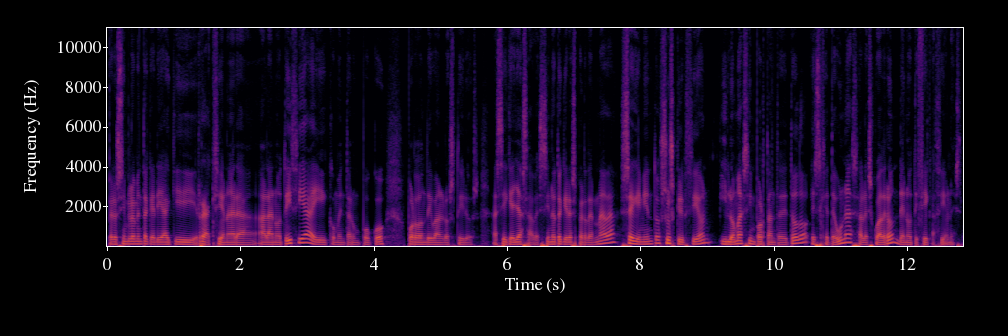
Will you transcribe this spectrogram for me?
pero simplemente quería aquí reaccionar a, la noticia y comentar un poco por dónde iban los tiros. Así que ya sabes, si no te quieres perder nada, seguimiento, suscripción y lo más importante de todo es que te unas al escuadrón de notificaciones.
